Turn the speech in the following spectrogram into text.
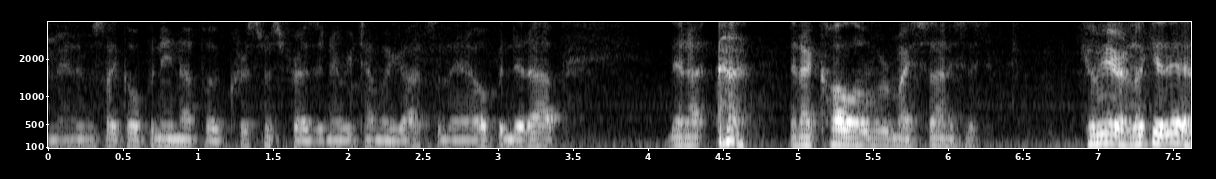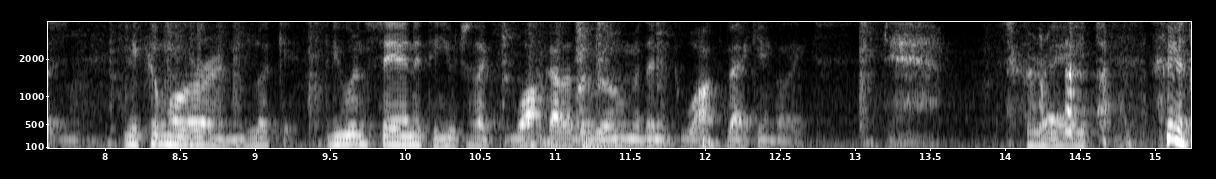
man, it was like opening up a Christmas present every time I got something. I opened it up, then I then I call over my son. He says, "Come here, look at this." And he'd come over and look, at, and he wouldn't say anything. He would just like walk out of the room and then walk back in and go like, "Damn, it's great."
